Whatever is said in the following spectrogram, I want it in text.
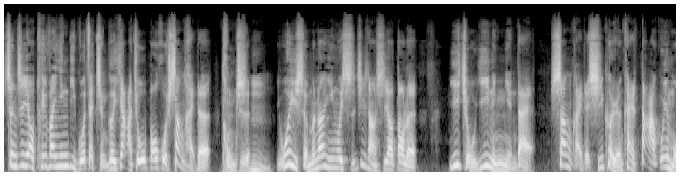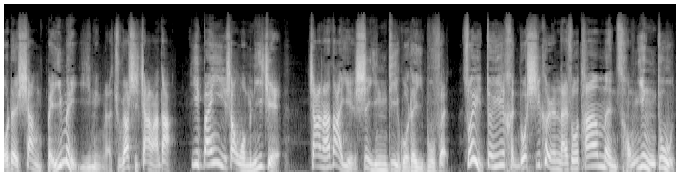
甚至要推翻英帝国在整个亚洲，包括上海的统治。嗯，为什么呢？因为实际上是要到了。一九一零年代，上海的锡克人开始大规模的向北美移民了，主要是加拿大。一般意义上，我们理解加拿大也是英帝国的一部分。所以，对于很多锡克人来说，他们从印度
